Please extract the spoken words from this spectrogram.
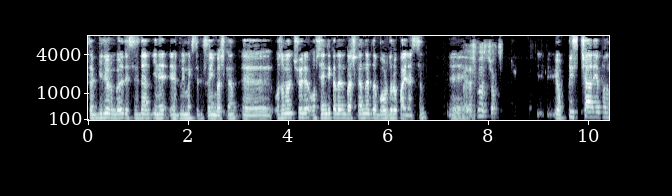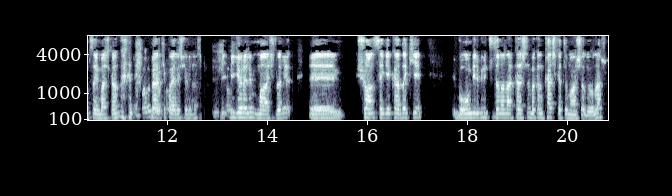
tabii biliyorum böyle de sizden yine e, duymak istedik Sayın Başkan. E, o zaman şöyle o sendikaların başkanları da bordro paylaşsın. E, Paylaşmaz çok. Yok biz çağrı yapalım Sayın Başkan. Yapalım, Belki yapalım. paylaşırlar. Bir, bir görelim maaşları. E, şu an SGK'daki bu 11.300 alan arkadaşların bakalım kaç katı maaş alıyorlar.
